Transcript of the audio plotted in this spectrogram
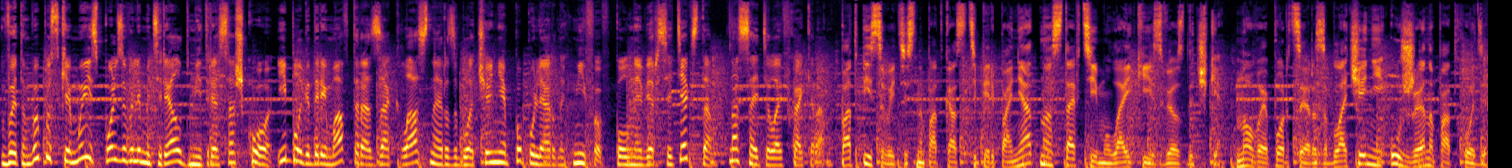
В этом выпуске мы использовали материал Дмитрия Сашко и благодарим автора за классное разоблачение популярных мифов. Полная версия текста на сайте Лайфхакера. Подписывайтесь на подкаст «Теперь понятно», ставьте ему лайки и звездочки. Новая порция разоблачений уже на подходе.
